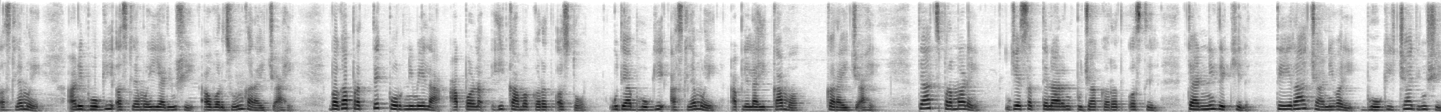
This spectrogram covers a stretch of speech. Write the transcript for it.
असल्यामुळे आणि भोगी असल्यामुळे या दिवशी आवर्जून करायची आहे. बघा प्रत्येक पौर्णिमेला आपण ही कामं करत असतो. उद्या भोगी असल्यामुळे आपल्याला ही कामं करायची आहे. त्याचप्रमाणे जे सत्यनारायण पूजा करत असतील त्यांनी देखील तेरा जानेवारी भोगीच्या दिवशी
